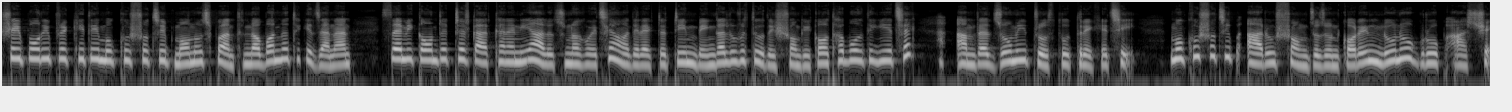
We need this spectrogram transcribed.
সেই পরিপ্রেক্ষিতে মুখ্য সচিব মনোজ পান্থ নবান্ন থেকে জানান সেমি কন্ডাক্টর কারখানা নিয়ে আলোচনা হয়েছে। আমাদের একটা টিম বেঙ্গালুরুতে ওদের সঙ্গে কথা বলতে গিয়েছে। আমরা জমি প্রস্তুত রেখেছি। মুখ্য সচিব আরও সংযোজন করেন লুলু গ্রুপ আসছে।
